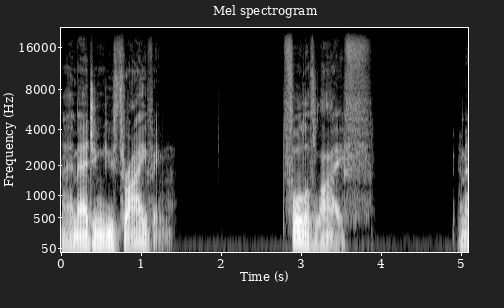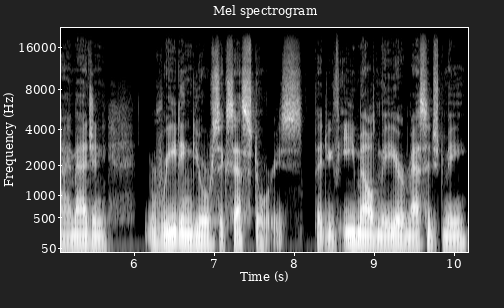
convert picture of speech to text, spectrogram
I imagine you thriving, full of life. And I imagine reading your success stories that you've emailed me or messaged me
